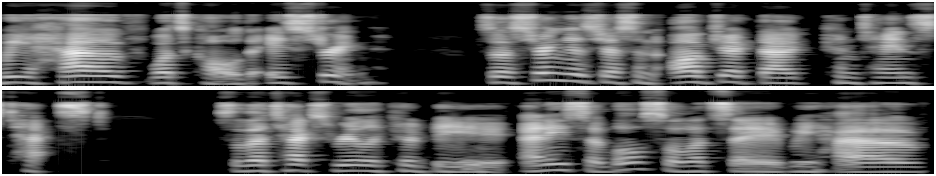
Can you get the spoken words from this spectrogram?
we have what's called a string. So a string is just an object that contains text. So the text really could be any symbol. So let's say we have,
